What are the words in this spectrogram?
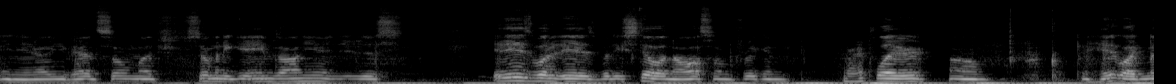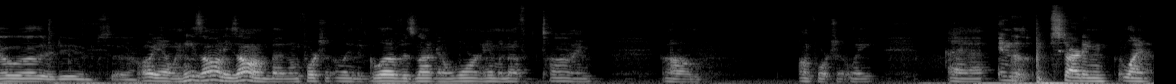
and you know you've had so much, so many games on you, and you just it is what it is. But he's still an awesome freaking Right. player. Um, can hit like no other dude. So Oh yeah, when he's on, he's on. But unfortunately, the glove is not going to warrant him enough time. Um, unfortunately, uh, in the starting lineup.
